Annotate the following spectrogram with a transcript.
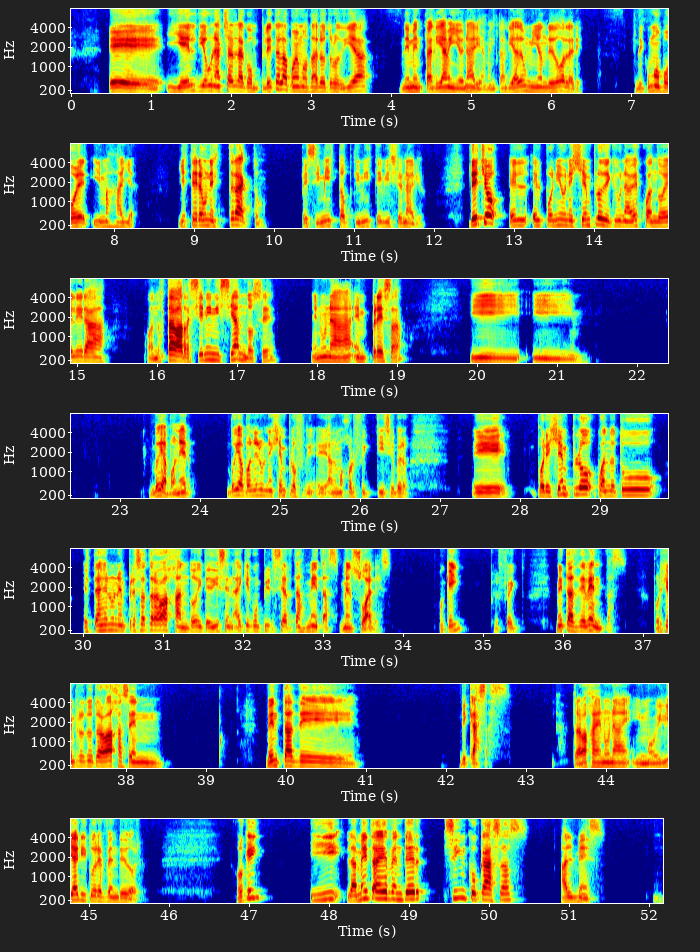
Eh, y él dio una charla completa, la podemos dar otro día, de mentalidad millonaria, mentalidad de un millón de dólares, de cómo poder ir más allá. Y este era un extracto, pesimista, optimista y visionario. De hecho, él, ponía un ejemplo de que una vez cuando él era, cuando estaba recién iniciándose en una empresa, y, voy a poner, voy a poner un ejemplo eh, a lo mejor ficticio, pero eh, por ejemplo, cuando tú estás en una empresa trabajando y te dicen hay que cumplir ciertas metas mensuales, ¿ok? Perfecto. Metas de ventas. Por ejemplo, tú trabajas en ventas de, de casas. Trabajas en una inmobiliaria y tú eres vendedor. ¿Ok? Y la meta es vender cinco casas al mes.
